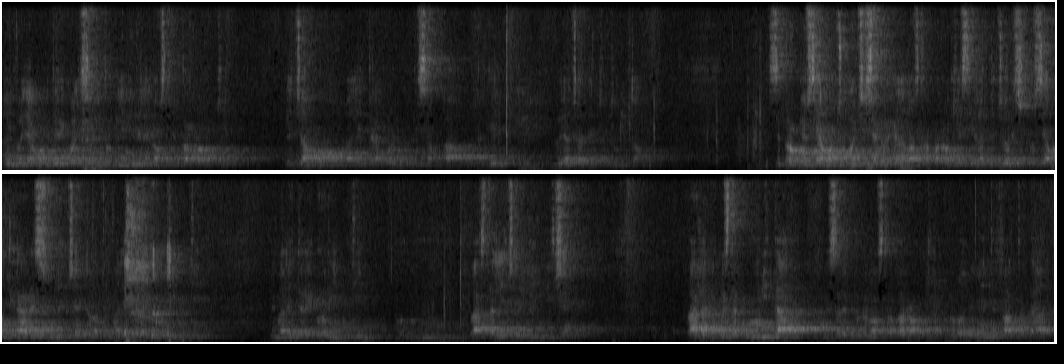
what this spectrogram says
noi vogliamo vedere quali sono i problemi delle nostre parrocchie, leggiamo una lettera qualunque di San Paolo, perché lui ha già detto. Se proprio siamo giù e ci sembra che la nostra parrocchia sia la peggiore, ci possiamo tirare su leggendo la prima lettera ai Corinti. Prima lettera ai Corinti, mm, basta leggere l'indice. Parla di questa comunità, come sarebbe la nostra parrocchia, probabilmente fatta da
